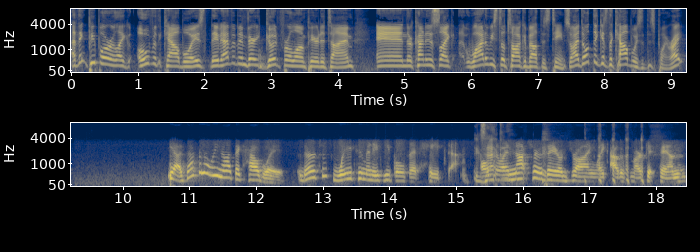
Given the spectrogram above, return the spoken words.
I think people are like over the Cowboys. They haven't been very good for a long period of time. And they're kind of just like, why do we still talk about this team? So I don't think it's the Cowboys at this point, right? Yeah, definitely not the Cowboys. There are just way too many people that hate them. Exactly. Also, I'm not sure they are drawing like out of market fans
